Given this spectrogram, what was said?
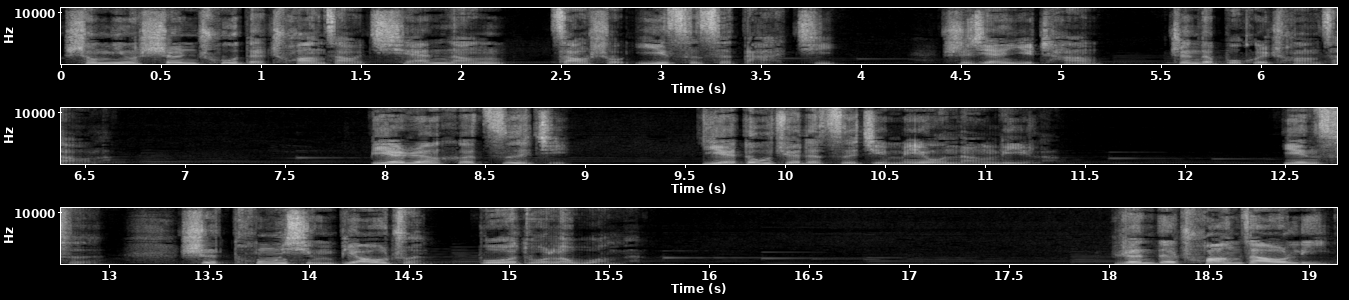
生命深处的创造潜能遭受一次次打击，时间一长，真的不会创造了。别人和自己，也都觉得自己没有能力了，因此是通行标准剥夺了我们。人的创造力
